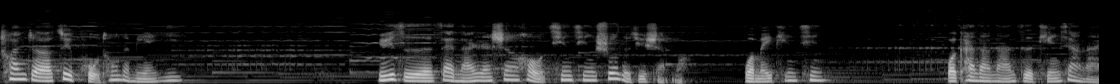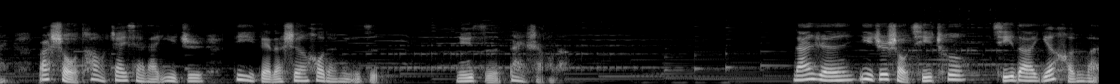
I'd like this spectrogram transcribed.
穿着最普通的棉衣。女子在男人身后轻轻说了句什么，我没听清。我看到男子停下来，把手套摘下来一只，递给了身后的女子。女子戴上了。男人一只手骑车，骑得也很稳。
